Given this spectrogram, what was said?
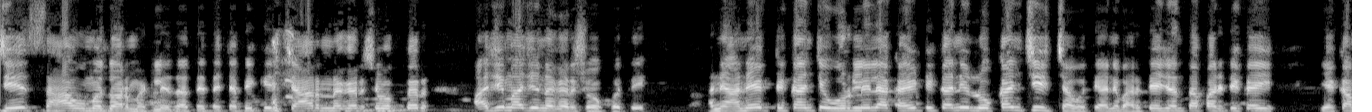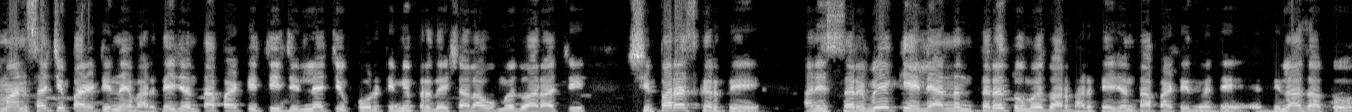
जे सहा उमेदवार म्हटले जाते त्याच्यापैकी चार नगरसेवक तर आजी माजी नगरसेवक होते. आणि अनेक ठिकाणचे उरलेल्या काही ठिकाणी लोकांची इच्छा होती. आणि भारतीय जनता पार्टी काही एका माणसाची पार्टी नाही. भारतीय जनता पार्टीची जिल्ह्याची कोर टीम ही प्रदेशाला उमेदवाराची शिफारस करते आणि सर्वे केल्यानंतरच उमेदवार भारतीय जनता पार्टीमध्ये दिला जातो.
